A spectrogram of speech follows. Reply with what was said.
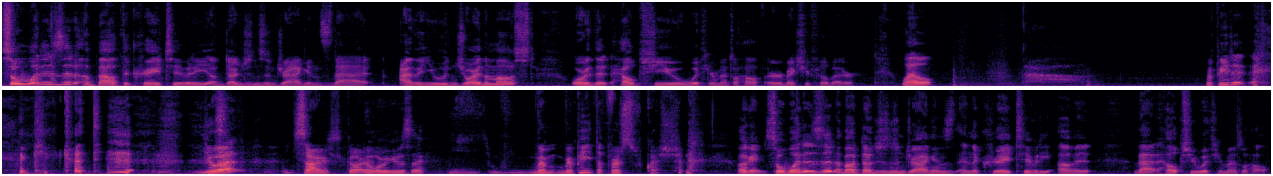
So, what is it about the creativity of Dungeons and Dragons that either you enjoy the most, or that helps you with your mental health, or makes you feel better? well, repeat it. You at? Sorry, go No, ahead. what were you gonna say? Re- repeat the first question. Okay, so what is it about Dungeons and Dragons and the creativity of it that helps you with your mental health?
